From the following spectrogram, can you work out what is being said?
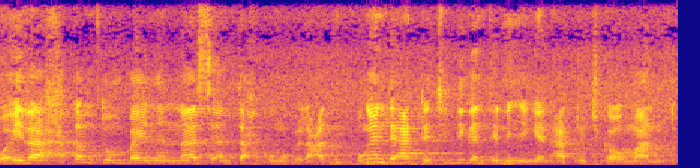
wa ida xakamtum bayna annaasi an taxkumu bil adl bu ngeen di àtte ci diggante nit ñi ngeen àttu ci kaw maandute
